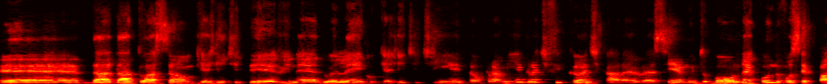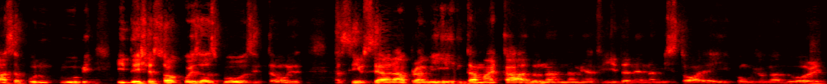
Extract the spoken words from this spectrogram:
é, da, da, atuação que a gente teve, né, do elenco que a gente tinha. Então, para mim é gratificante, cara. É, assim, é muito bom, né, quando você passa por um clube e deixa só coisas boas. Então, assim, o Ceará para mim está marcado na, na, minha vida, né, na minha história aí como jogador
